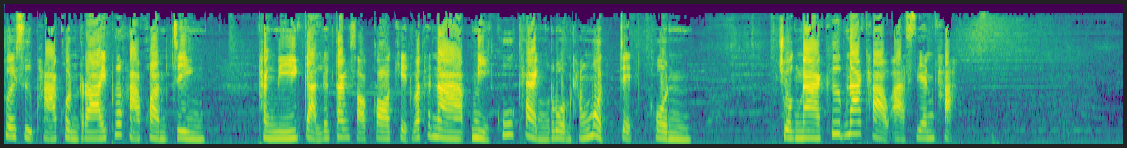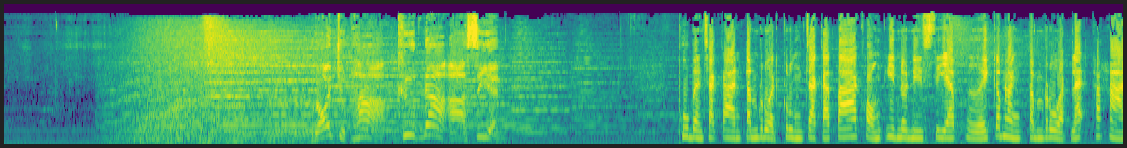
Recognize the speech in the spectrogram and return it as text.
ช่วยสืบหาคนร้ายเพื่อหาความจริง ทั้งนี้การเลือกตั้งสกเขตวัฒนามีคู่แข่งรวมทั้งหมด 7 คน ช่วงนาคืบหน้าข่าวอาเซียนค่ะร้อยจุดห้าคืบหน้าอาเซียน ผู้บัญชาการตำรวจกรุงจาการ์ตาของอินโดนีเซียเผยกำลังตำรวจและทหาร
